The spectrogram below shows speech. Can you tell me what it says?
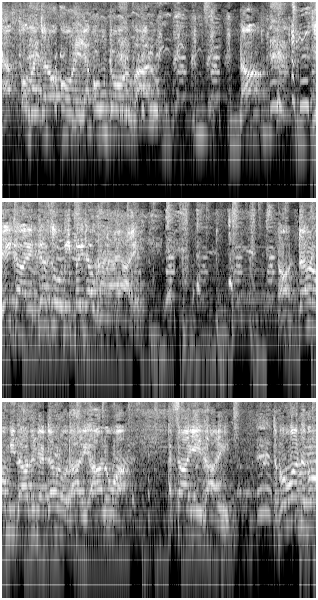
နော်အိုမကျွန်တော်အော်နေတယ်အုံတော်လို့ပါလို့နော်ရိတ်ခါတွေပြတ်ဆိုပြီးပိတ်တော့ခံရရတယ်နော်တမတော်မိသားစုနဲ့တမတော်သားတွေအားလုံးကအ စာရည်သားတွေတပုံကတပုံ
